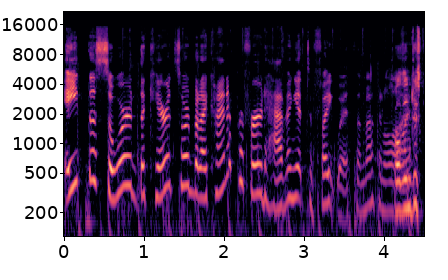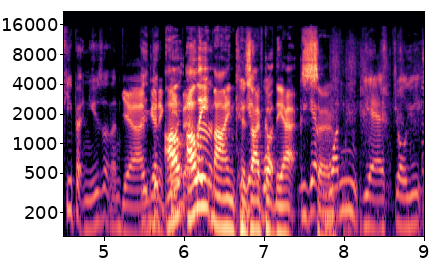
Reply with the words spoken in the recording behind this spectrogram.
ate the sword, the carrot sword, but I kind of preferred having it to fight with. I'm not gonna lie. Well, then just keep it and use it then. Yeah, I'm going to keep I'll, it. I'll eat mine because I've got the axe. You get So one. Yeah, Joel, you eat.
